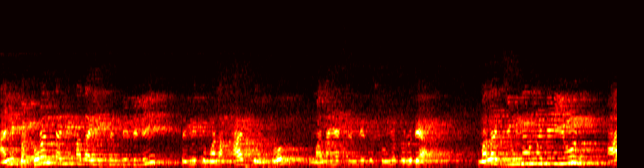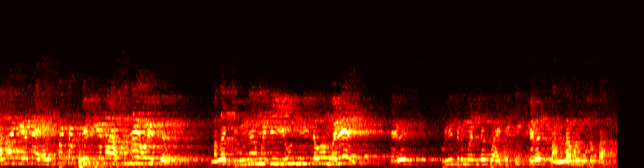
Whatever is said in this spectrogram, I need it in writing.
आणि भगवंताने मला ही संधी दिली तर मी तुम्हाला हात जोडतो मला ह्या संधीचं सोनं करू द्या. मला जीवनामध्ये येऊन आला गेला हेल्पाटा फेल गेला असं नाही व्हायचं. मला जीवनामध्ये येऊन मी जेव्हा मरेल त्यावेळेस कुणीतरी म्हणलं पाहिजे की खरंच चांगला माणूस होता.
